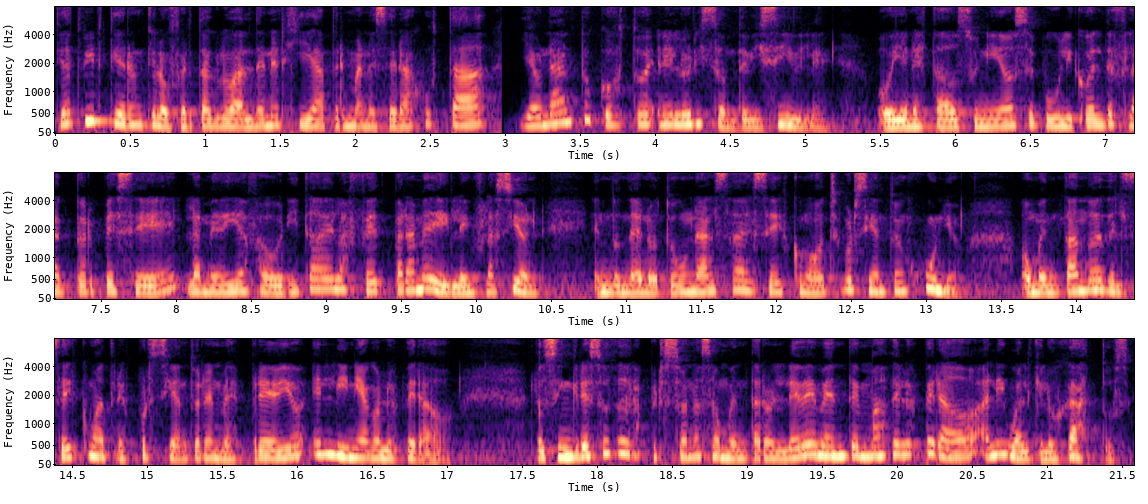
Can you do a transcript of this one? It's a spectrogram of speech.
y advirtieron que la oferta global de energía permanecerá ajustada y a un alto costo en el horizonte visible. Hoy en Estados Unidos se publicó el deflactor PCE, la medida favorita de la Fed para medir la inflación, en donde anotó un alza de 6,8% en junio, aumentando desde el 6,3% en el mes previo, en línea con lo esperado. Los ingresos de las personas aumentaron levemente más de lo esperado, al igual que los gastos.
